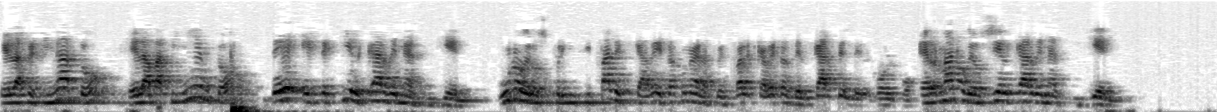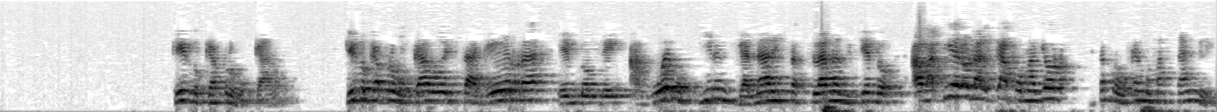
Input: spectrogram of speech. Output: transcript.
el asesinato, el abatimiento de Ezequiel Cárdenas Guillén, uno de los principales cabezas, una de las principales cabezas del cártel del Golfo, hermano de Ociel Cárdenas Guillén, ¿Qué es lo que ha provocado? ¿Qué es lo que ha provocado esta guerra en donde a huevos quieren ganar estas planas diciendo, abatieron al capo mayor? Están provocando más sangre.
